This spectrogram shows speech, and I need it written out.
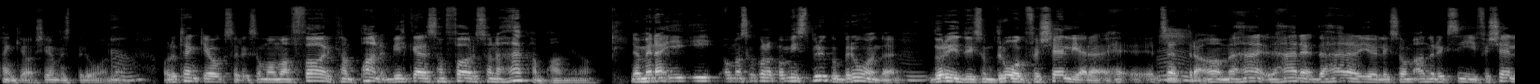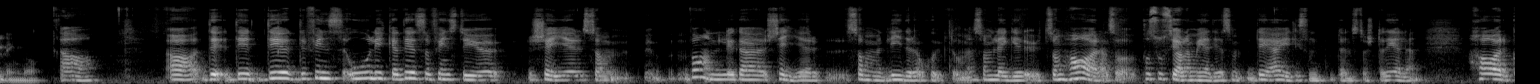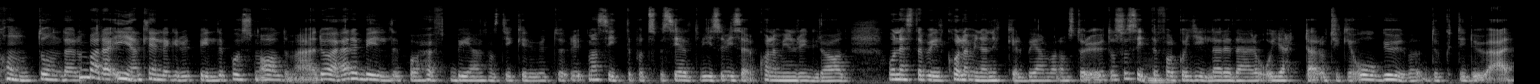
Tänker jag, kemiskt beroende. Ja. Och då tänker jag också liksom om man för kampanjer, vilka är det som för sådana här kampanjer då? Jag menar i, i, om man ska kolla på missbruk och beroende, då är det ju liksom drogförsäljare etc. Ja, men här, det, här är, det här är ju liksom anorexiförsäljning då. Ja, ja det, det, det, det finns olika. Dels så finns det ju tjejer som, vanliga tjejer som lider av sjukdomen, som lägger ut, som har alltså på sociala medier, som, det är ju liksom den största delen, har konton där de bara egentligen lägger ut bilder på hur smal de är. Då är det bilder på höftben som sticker ut, man sitter på ett speciellt vis och visar, kolla min ryggrad. Och nästa bild, kolla mina nyckelben, var de står ut. Och så sitter folk och gillar det där och hjärtar och tycker, åh gud vad duktig du är.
